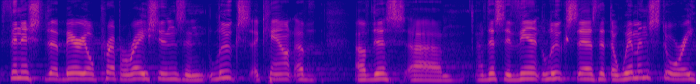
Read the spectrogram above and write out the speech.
finish the burial preparations. And Luke's account of, of, this, um, of this event, Luke says that the women's story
